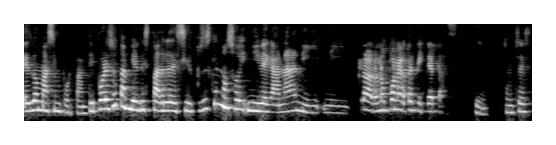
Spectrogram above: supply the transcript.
es lo más importante. Y por eso también es padre decir, pues es que no soy ni vegana ni... ni... Claro, no ponerte etiquetas. Sí, entonces,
